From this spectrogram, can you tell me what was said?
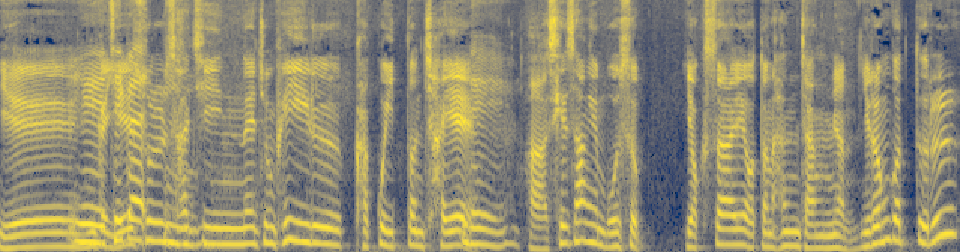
예, 예 그러니까 제가, 예술 음. 사진에 음. 좀 회의를 갖고 있던 차에 네. 아 세상의 모습, 역사의 어떤 한 장면 이런 것들을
